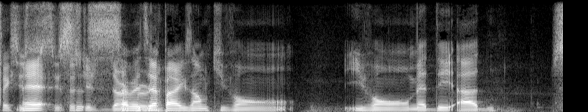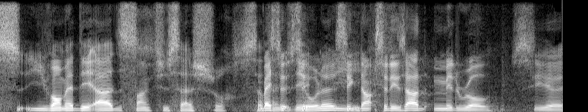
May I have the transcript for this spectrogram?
C'est ça ce que je disais ça un veut peu, dire là. par exemple qu'ils vont ils vont mettre des ads ils vont mettre des ads sans que tu saches sur Ben, certaines c'est- vidéos là. c'est- des ads mid-roll. C'est euh,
